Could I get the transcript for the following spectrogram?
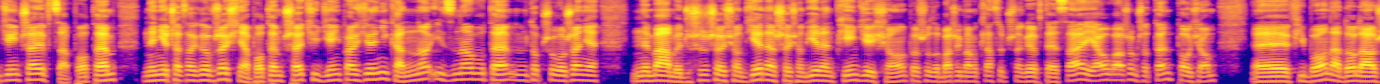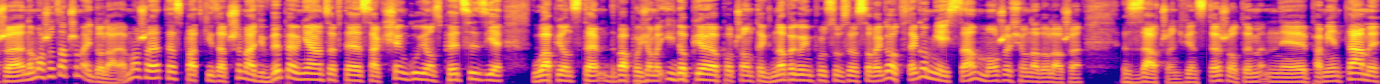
dzień czerwca, potem nie 4 września, potem trzeci dzień października, no i znowu te, to przełożenie mamy. 361, 61, 50, proszę zobaczyć, mamy klasycznego FTS-a. Ja uważam, że ten poziom e, FIBO na dolarze, no może zatrzymać dolara, może te spadki zatrzymać, wypełniając FTS-a, księgując precyzję, łapiąc te dwa poziomy i dopiero początek nowego impulsu wzrostowego. Od tego miejsca może się na dolarze zacząć, więc też o tym e, pamiętamy.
